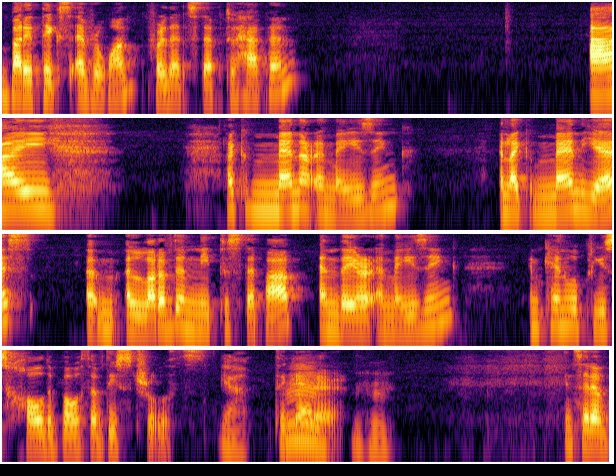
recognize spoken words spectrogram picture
but it takes everyone for that step to happen. I like men are amazing, and like men, yes, um, a lot of them need to step up, and they are amazing. And can we please hold both of these truths, yeah, together? Mm-hmm instead of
